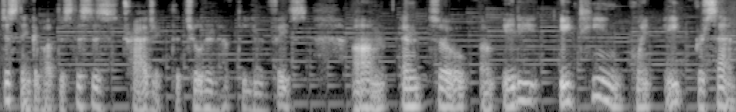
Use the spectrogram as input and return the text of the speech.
just think about this. This is tragic that children have to even face. Um, and so um, 80, 18.8%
